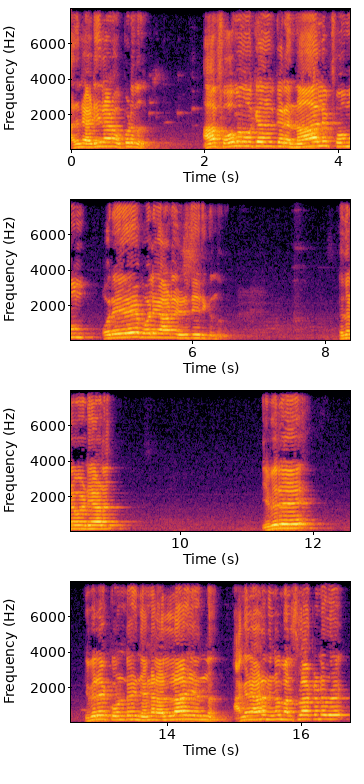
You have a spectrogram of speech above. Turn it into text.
അതിന്റെ അടിയിലാണ് ഒപ്പിടുന്നത്. ആ ഫോം നോക്കിയാൽ നിങ്ങൾക്കറിയാം. നാല് ഫോമും ഒരേപോലെയാണ് എഴുതിയിരിക്കുന്നത്. ഇതിനു വേണ്ടിയാണ്? ഇവർ ഇവരെ കൊണ്ട് ഞങ്ങളല്ല എന്ന്. അങ്ങനെയാണ് നിങ്ങൾ മനസ്സിലാക്കേണ്ടത്.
